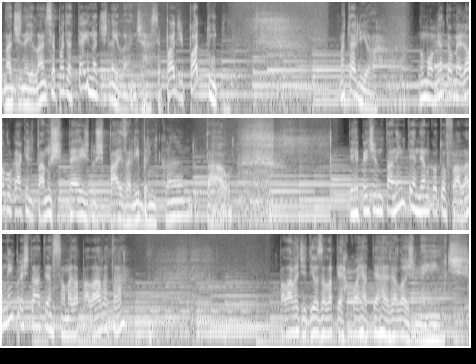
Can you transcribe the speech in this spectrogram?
na Disneyland. Você pode até ir na Disneyland. Você pode, pode tudo. Mas está ali, ó. No momento é o melhor lugar que ele está, nos pés dos pais ali brincando, tal. De repente não está nem entendendo o que eu estou falando, nem prestando atenção, mas a palavra está. A palavra de Deus ela percorre a terra velozmente,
